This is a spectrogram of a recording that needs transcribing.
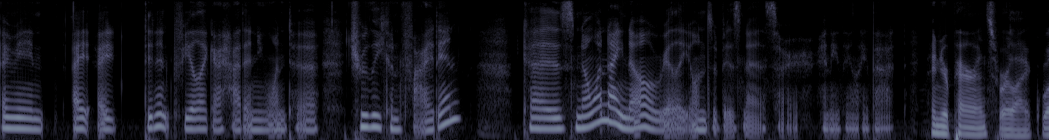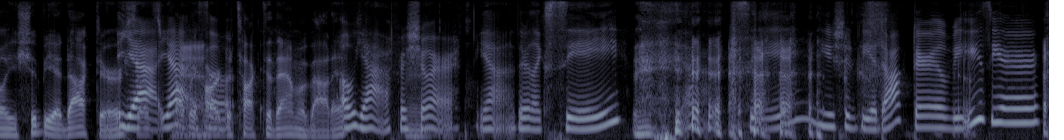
I mean, I, I didn't feel like I had anyone to truly confide in because no one I know really owns a business or anything like that. And your parents were like, well, you should be a doctor. so Yeah, it's yeah, Probably hard so- to talk to them about it. Oh, yeah, for sure. Yeah. They're like, see? Yeah. see? You should be a doctor. It'll be easier.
